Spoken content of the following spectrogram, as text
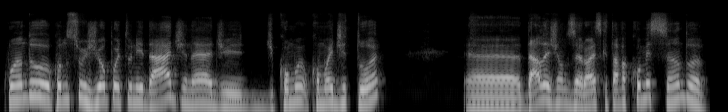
quando, quando surgiu a oportunidade, né, de, de como, como editor é, da Legião dos Heróis, que estava começando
